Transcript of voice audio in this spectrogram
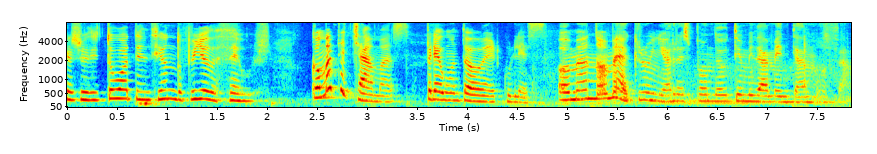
que suscitou a atención do fillo de Zeus. Como te chamas? Preguntou Hércules. O meu nome é Cruña, respondeu timidamente a moza.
